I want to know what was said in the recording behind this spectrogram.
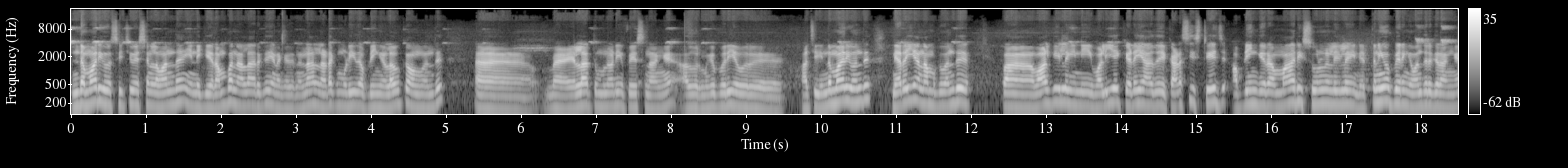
இந்த மாதிரி ஒரு சுச்சுவேஷனில் வந்தேன் இன்றைக்கி ரொம்ப நல்லா இருக்குது எனக்கு அது என்னால் நடக்க முடியுது அப்படிங்கிற அளவுக்கு அவங்க வந்து ம- எல்லாத்து முன்னாடியும் பேசுனாங்க. அது ஒரு மிகப்பெரிய ஒரு ஆச்சு. இந்த மாதிரி வந்து நிறைய நமக்கு வந்து வாழ்க்கையில் இனி வழியே கிடையாது. கடைசி ஸ்டேஜ் அப்படிங்கிற மாதிரி சூழ்நிலையில் எத்தனையோ பேர் இங்கே வந்திருக்கிறாங்க.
